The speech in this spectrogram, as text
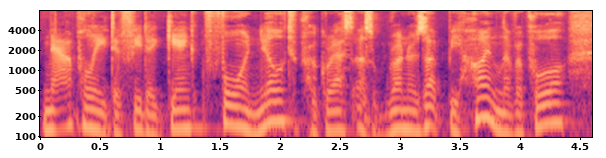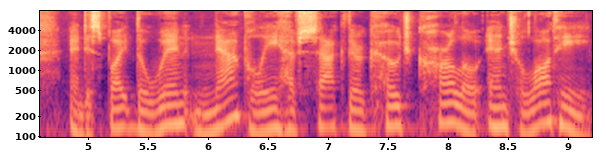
Napoli defeated Genk 4-0 to progress as runners-up behind Liverpool. And despite the win, Napoli have sacked their coach Carlo Ancelotti.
